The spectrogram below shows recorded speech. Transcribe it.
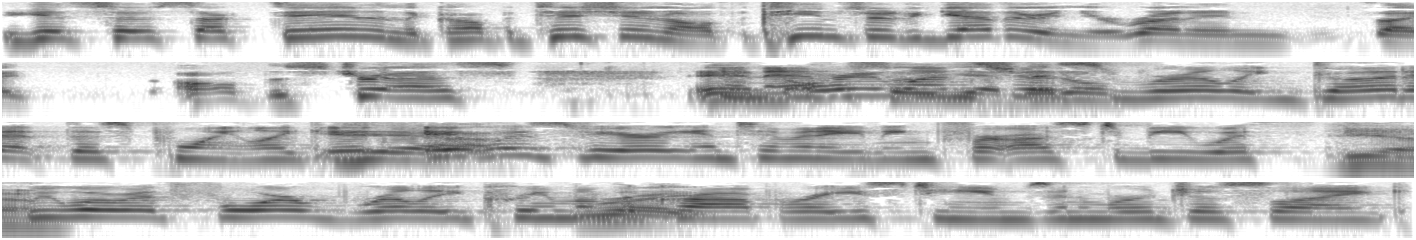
you get so sucked in and the competition, all the teams are together and you're running, it's like all the stress. And, And, also, everyone's yeah, just really good at this point. Like it, Yeah. it was very intimidating for us to be with. Yeah. We were with four really cream of the crop race teams, and we're just like,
